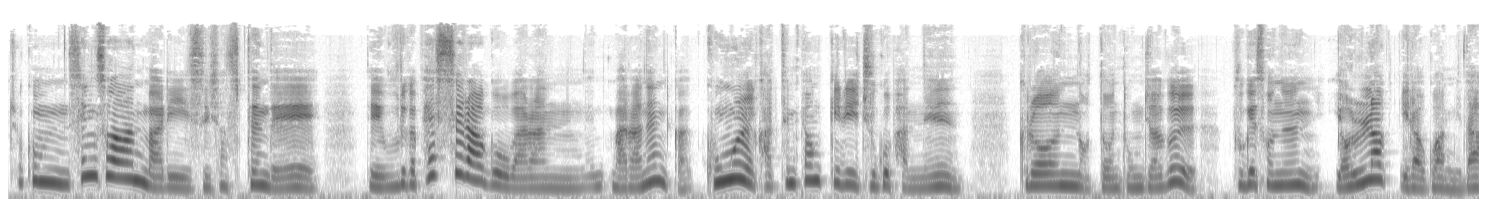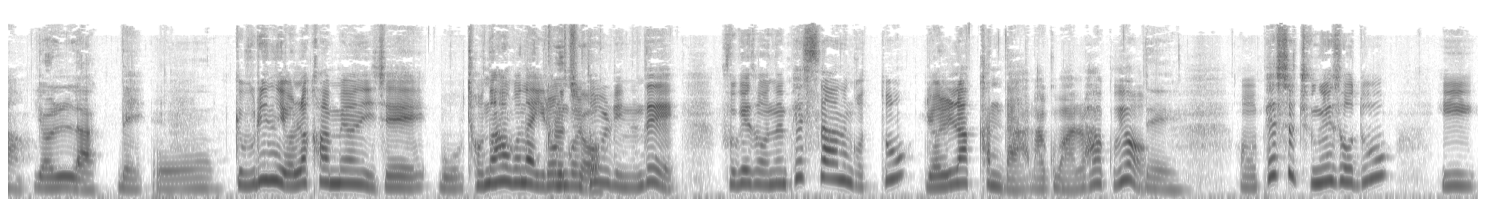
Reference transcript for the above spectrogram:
조금 생소한 말이 있으셨을 텐데, 네, 우리가 패스라고 말한, 말하는, 그러니까 공을 같은 편끼리 주고 받는 그런 어떤 동작을 북에서는 연락이라고 합니다. 연락. 네. 오. 그러니까 우리는 연락하면 이제 뭐 전화하거나 이런 걸 그렇죠. 떠올리는데 북에서는 패스하는 것도 연락한다라고 말을 하고요. 네. 어, 패스 중에서도 이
